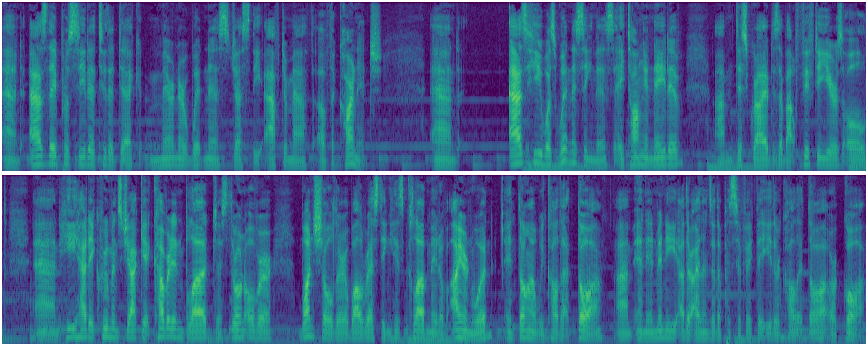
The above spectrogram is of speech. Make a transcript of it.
And as they proceeded to the deck, Mariner witnessed just the aftermath of the carnage. And as he was witnessing this, a Tongan native, um, described as about 50 years old, and he had a crewman's jacket covered in blood, just thrown over one shoulder while resting his club made of ironwood. In Tonga, we call that toa, um, and in many other islands of the Pacific, they either call it toa or koa.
